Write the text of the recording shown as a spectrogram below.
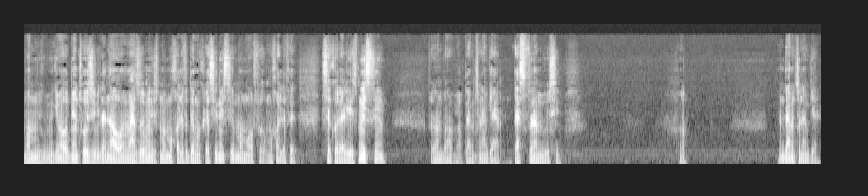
ما میگیم آقا میان توضیح میدن نه آقا منظور نیست. ما مخالف دموکراسی نیستیم ما مخالف سکولاریزم نیستیم. فلان با دمتونم گرم. دستتونم میبوسیم. خب. دمتونم گرم.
